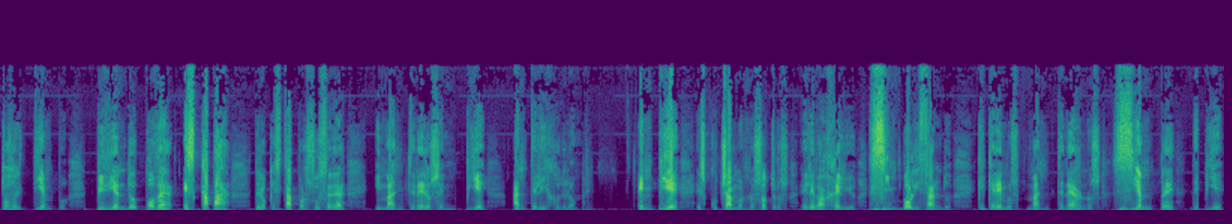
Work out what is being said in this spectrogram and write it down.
todo el tiempo, pidiendo poder escapar de lo que está por suceder y manteneros en pie ante el Hijo del Hombre en pie escuchamos nosotros el Evangelio, simbolizando que queremos mantenernos siempre de pie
